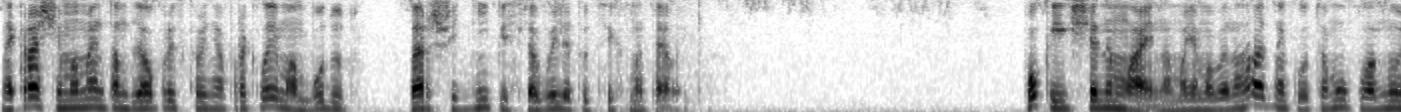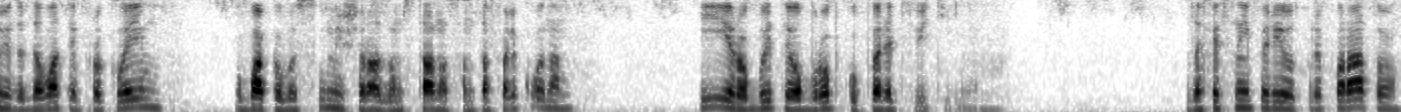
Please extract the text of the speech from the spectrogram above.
Найкращим моментом для оприскування проклеймом будуть перші дні після виліту цих метеликів. Поки їх ще немає на моєму винограднику, тому планую додавати проклейм у бакову суміш разом з таносом та фальконом і робити обробку перед цвітінням. Захисний період препарату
